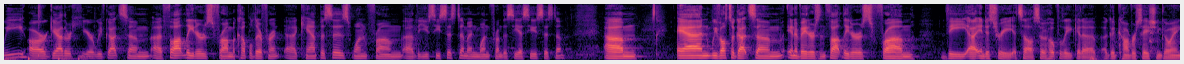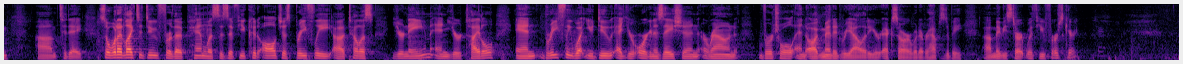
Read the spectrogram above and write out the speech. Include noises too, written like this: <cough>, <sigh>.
we are gathered here. We've got some uh, thought leaders from a couple different uh, campuses, one from uh, the UC system and one from the CSU system. Um, and we've also got some innovators and thought leaders from the uh, industry itself, so hopefully get a, a good conversation going um, today. So what I'd like to do for the panelists is if you could all just briefly uh, tell us your name and your title, and briefly what you do at your organization around virtual and augmented reality or XR or whatever happens to be. Uh, maybe start with you first, Carrie.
